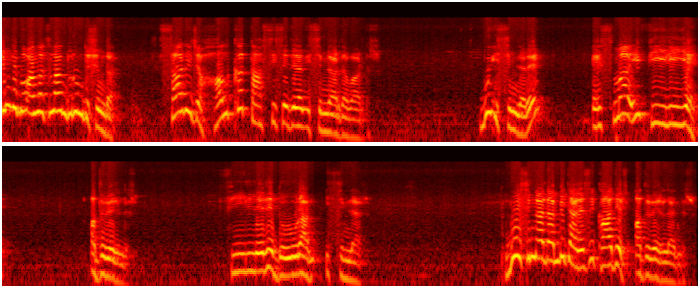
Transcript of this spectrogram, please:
Şimdi bu anlatılan durum dışında sadece halka tahsis edilen isimler de vardır. Bu isimlere Esma-i Fiiliye adı verilir. Fiilleri doğuran isimler. Bu isimlerden bir tanesi Kadir adı verilendir.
